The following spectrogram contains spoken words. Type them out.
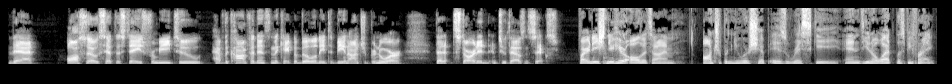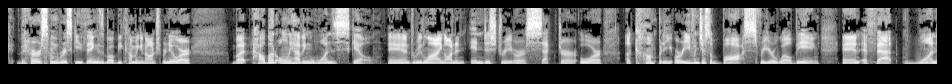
that also set the stage for me to have the confidence and the capability to be an entrepreneur that started in 2006. Fire Nation, you hear all the time entrepreneurship is risky. And you know what? Let's be frank. There are some risky things about becoming an entrepreneur. But how about only having one skill and relying on an industry or a sector or a company or even just a boss for your well being? And if that one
